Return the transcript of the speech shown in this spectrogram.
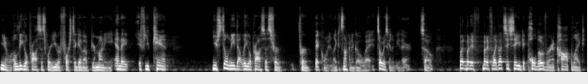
you know a legal process where you are forced to give up your money, and they if you can't, you still need that legal process for for Bitcoin. Like it's not going to go away. It's always going to be there. So but but if but if like let's just say you get pulled over and a cop like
